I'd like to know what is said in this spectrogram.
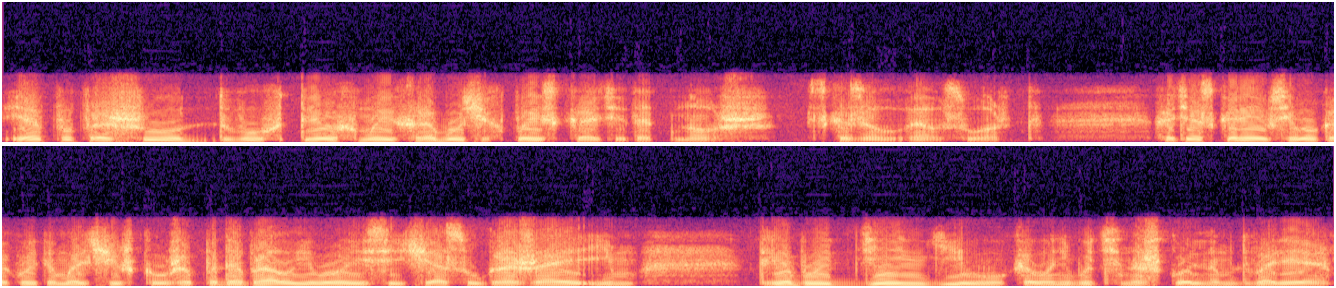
«Я попрошу двух-трех моих рабочих поискать этот нож», — сказал Элсворт. «Хотя, скорее всего, какой-то мальчишка уже подобрал его и сейчас, угрожая им, требует деньги у кого-нибудь на школьном дворе».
